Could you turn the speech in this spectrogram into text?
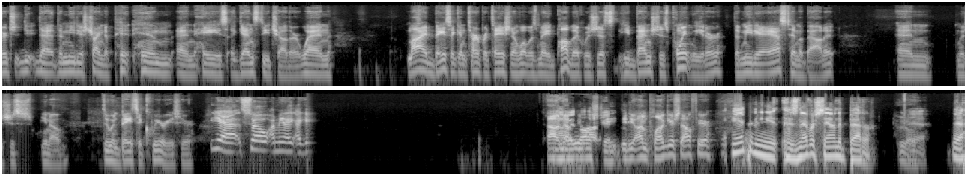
they're that the media is trying to pit him and Hayes against each other when my basic interpretation of what was made public was just he benched his point leader. The media asked him about it and was just, you know, doing basic queries here. Yeah. So I mean, I, I get Oh No, no, we we lost lost you. you. Did you unplug yourself here? Anthony has never sounded better. Yeah. Yeah.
